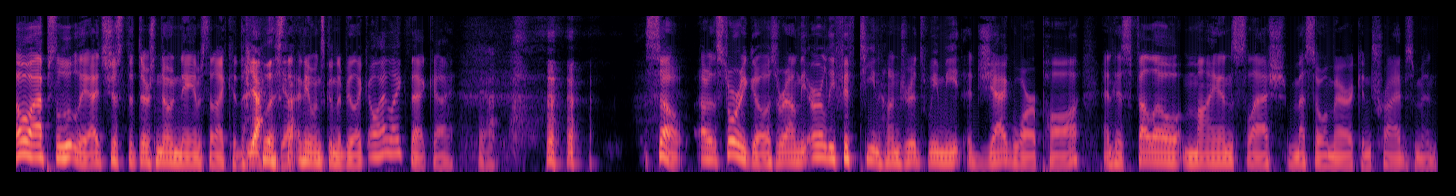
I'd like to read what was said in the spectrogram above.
Oh, absolutely. It's just that there's no names that I could yeah, list yeah. that anyone's going to be like, oh, I like that guy. Yeah. so, uh, the story goes around the early 1500s, we meet a jaguar paw and his fellow Mayan slash Mesoamerican tribesmen.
